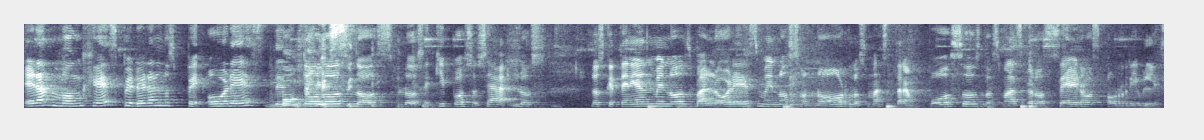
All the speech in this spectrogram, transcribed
Eran monjes, pero eran los peores de todos los, los equipos. O sea, los, los que tenían menos valores, menos honor, los más tramposos, los más groseros, horribles.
